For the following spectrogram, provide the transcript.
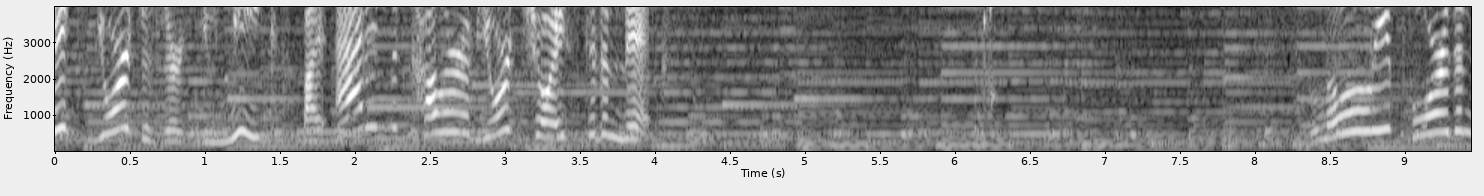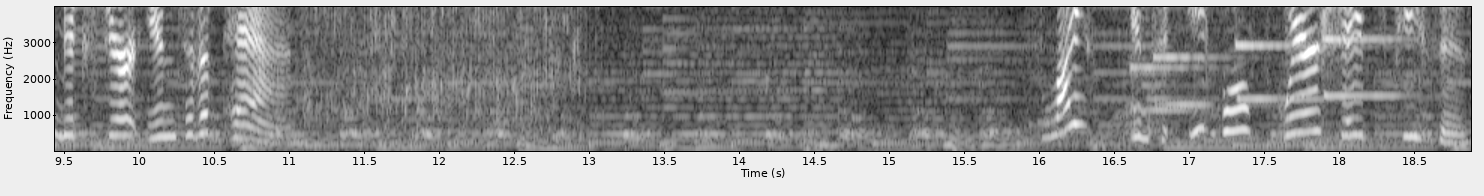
Make your dessert unique by adding the color of your choice to the mix. Slowly pour the mixture into the pan. Slice into equal square-shaped pieces.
